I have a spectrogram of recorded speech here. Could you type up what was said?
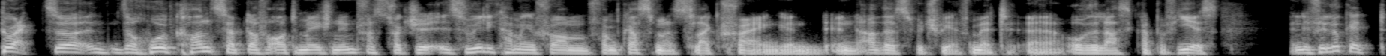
Correct. So the whole concept of automation infrastructure is really coming from from customers like Frank and, and others, which we have met uh, over the last couple of years. And if you look at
